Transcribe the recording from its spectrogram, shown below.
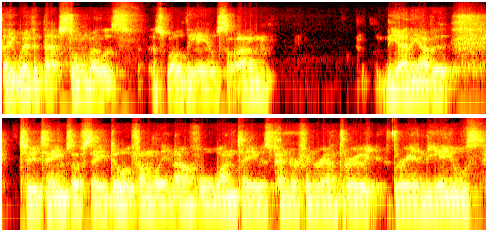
they weathered that storm well as, as well, the Eels. Um, the only other two teams I've seen do it, funnily enough, well, one team is Penrith in round three, three and the Eels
